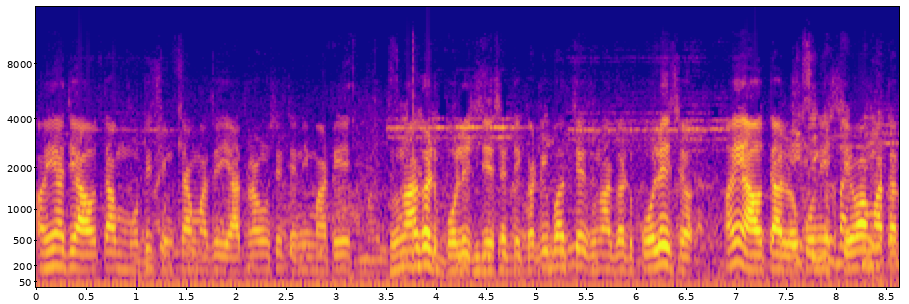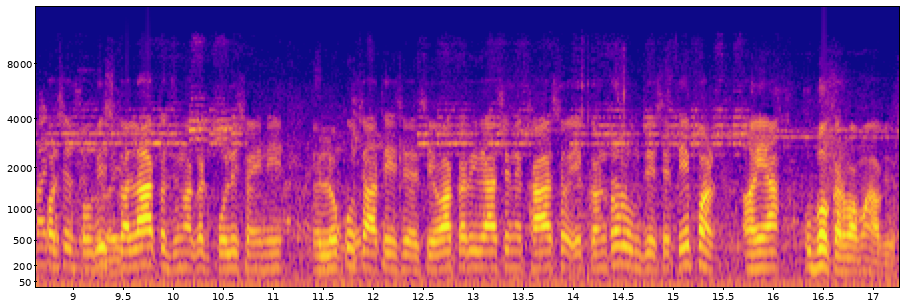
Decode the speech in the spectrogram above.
અહીંયા જે આવતા મોટી સંખ્યામાં જે યાત્રાળુ છે તેની માટે જુનાગઢ પોલીસ જે છે તે કટિબદ્ધ છે. જુનાગઢ પોલીસ અહીં આવતા લોકોની સેવામાં તત્પર છે. ચોવીસ કલાક જુનાગઢ પોલીસ અહીંની લોકો સાથે સેવા કરી રહ્યા છે અને ખાસ એક કંટ્રોલ રૂમ જે છે તે પણ અહીંયા ઊભો કરવામાં આવ્યો છે.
